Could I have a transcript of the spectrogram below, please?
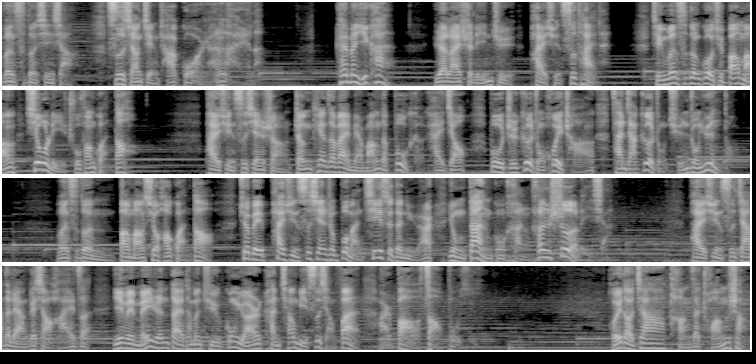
温斯顿心想：思想警察果然来了。开门一看，原来是邻居派逊斯太太，请温斯顿过去帮忙修理厨房管道。派逊斯先生整天在外面忙得不可开交，布置各种会场，参加各种群众运动。温斯顿帮忙修好管道。却被派逊斯先生不满七岁的女儿用弹弓狠狠射了一下。派逊斯家的两个小孩子因为没人带他们去公园看枪毙思想犯而暴躁不已。回到家，躺在床上，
